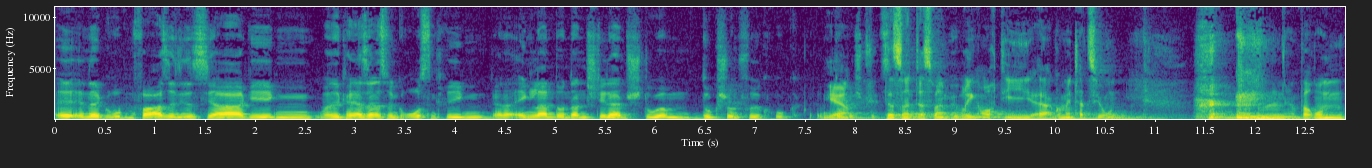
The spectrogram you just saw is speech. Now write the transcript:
äh, in der Gruppenphase dieses Jahr gegen, weil kann ja sein, dass wir einen großen kriegen, ja, England und dann steht da im Sturm Duxch und Füllkrug Ja, das, war- das war im Übrigen auch die äh, Argumentation, warum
